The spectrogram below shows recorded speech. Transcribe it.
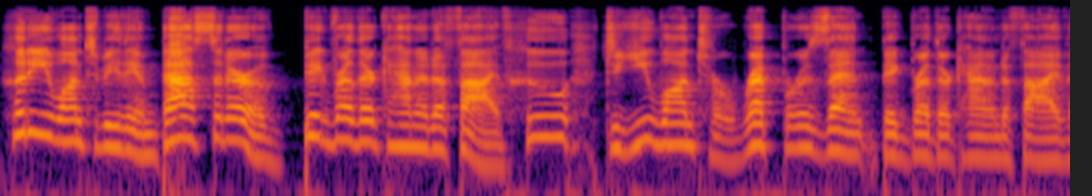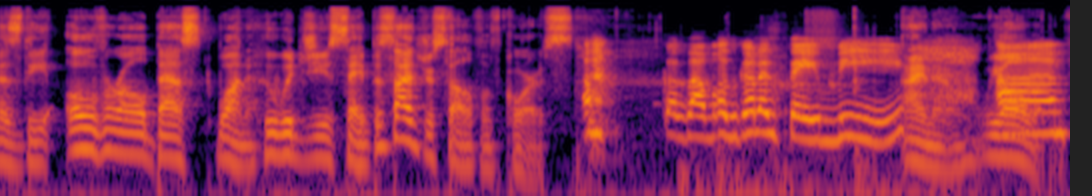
who do you want to be the ambassador of Big Brother Canada 5? Who do you want to represent Big Brother Canada 5 as the overall best one? Who would you say? Besides yourself, of course. Because I was going to say me. I know. We all. Um,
